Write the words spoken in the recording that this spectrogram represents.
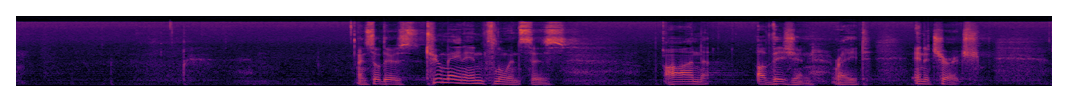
And so there's two main influences on a vision, right, in a church.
